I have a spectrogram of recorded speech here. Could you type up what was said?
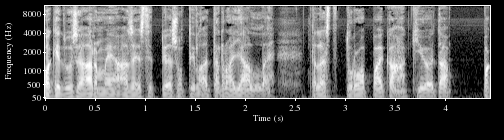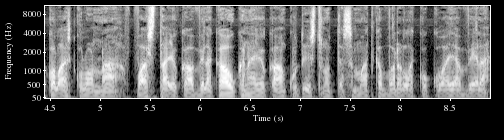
vakituisen armeijan aseistettuja sotilaita rajalle, tällaista turvapaikanhakijoita pakolaiskolonnaa vastaan, joka on vielä kaukana, joka on kutistunut tässä matkan varrella koko ajan vielä,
